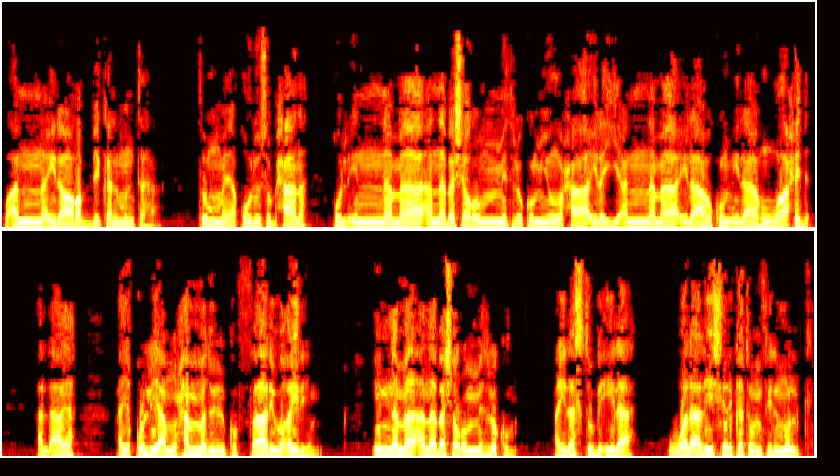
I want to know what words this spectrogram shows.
وأن إلى ربك المنتهى. ثم يقول سبحانه قل إنما أنا بشر مثلكم يوحى إلي أنما إلهكم إله واحد. الآية أي قل يا محمد للكفار وغيرهم إنما أنا بشر مثلكم أي لست بإله ولا لي شركة في الملك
